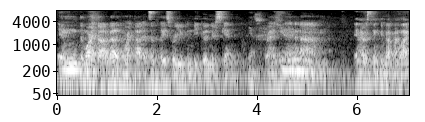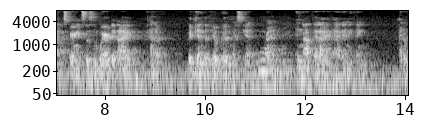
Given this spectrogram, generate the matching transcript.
What is?" And the more I thought about it, the more I thought it's a place where you can be good in your skin, Yes. right? And um, and I was thinking about my life experiences and where did I kind of begin to feel good in my skin, right? And not that I had anything. I had a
